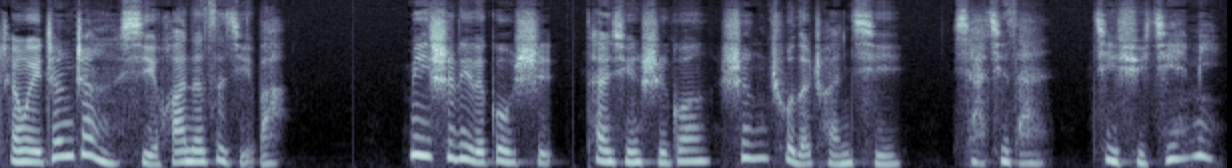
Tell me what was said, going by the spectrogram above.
成为真正喜欢的自己吧。密室里的故事，探寻时光深处的传奇，下期咱继续揭秘。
